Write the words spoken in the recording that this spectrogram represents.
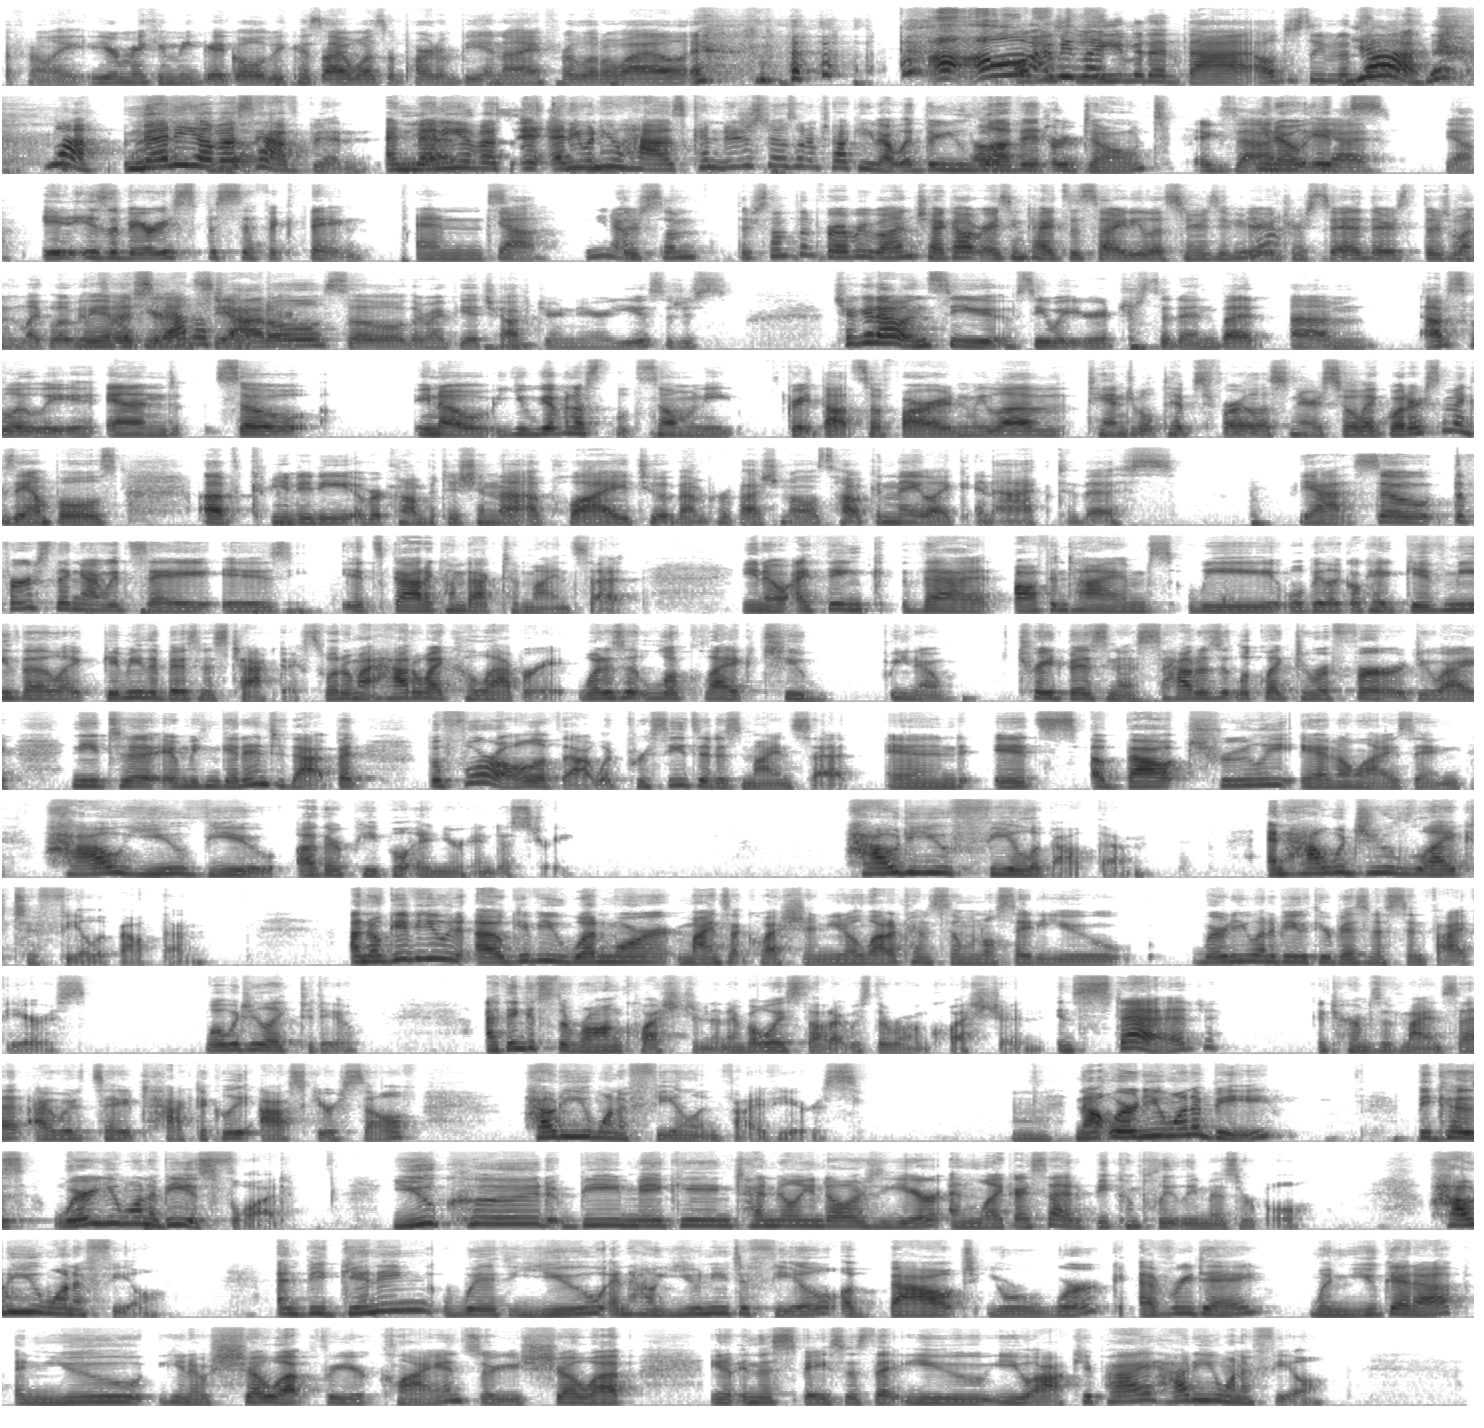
Definitely. You're making me giggle because I was a part of BNI for a little while. Uh, oh, I'll just I mean, leave like, it at that. I'll just leave it at yeah, that. yeah. Many of us have been, and many yes. of us, anyone mm-hmm. who has, kind of just knows what I'm talking about, whether you oh, love it sure. or don't. Exactly. You know, it's yeah yeah. It is a very specific thing. And yeah. you know. There's some there's something for everyone. Check out rising tide society listeners if you're yeah. interested. There's there's one like logan we have a here seattle in seattle chapter. so there might be a chapter yeah. near you. So just check it out and see see what you're interested in. But um absolutely. And so you know you've given us so many great thoughts so far and we love tangible tips for our listeners. So like what are some examples of community over competition that apply to event professionals? How can they like enact this yeah. So the first thing I would say is it's got to come back to mindset. You know, I think that oftentimes we will be like, okay, give me the like, give me the business tactics. What am I, how do I collaborate? What does it look like to, you know, trade business? How does it look like to refer? Do I need to, and we can get into that. But before all of that, what precedes it is mindset. And it's about truly analyzing how you view other people in your industry. How do you feel about them? And how would you like to feel about them? And i'll give you i'll give you one more mindset question. You know a lot of times someone will say to you where do you want to be with your business in five years? What would you like to do? I think it's the wrong question and i've always thought it was the wrong question. Instead in terms of mindset i would say tactically ask yourself how do you want to feel in five years? Mm. not where do you want to be because where you want to be is flawed. You could be making $10 million a year and like i said be completely miserable how do you want to feel? And beginning with you and how you need to feel about your work every day when you get up and you you know show up for your clients or you show up you know in the spaces that you you occupy how do you want to feel?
